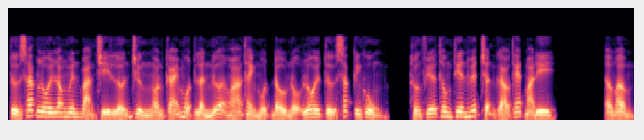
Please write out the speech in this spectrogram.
Tử sắc lôi long nguyên bản chỉ lớn chừng ngón cái một lần nữa hóa thành một đầu nộ lôi tử sắc kinh khủng, hướng phía thông thiên huyết trận gào thét mà đi. Ầm ầm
